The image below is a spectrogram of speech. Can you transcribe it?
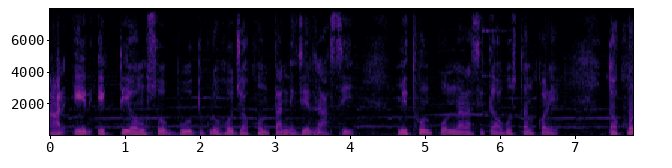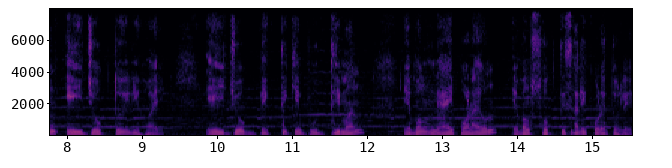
আর এর একটি অংশ বুধ গ্রহ যখন তার নিজের রাশি মিথুন কন্যা রাশিতে অবস্থান করে, তখন এই যোগ তৈরি হয়। এই যোগ ব্যক্তিকে বুদ্ধিমান এবং ন্যায়পরায়ণ এবং শক্তিশালী করে তোলে।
